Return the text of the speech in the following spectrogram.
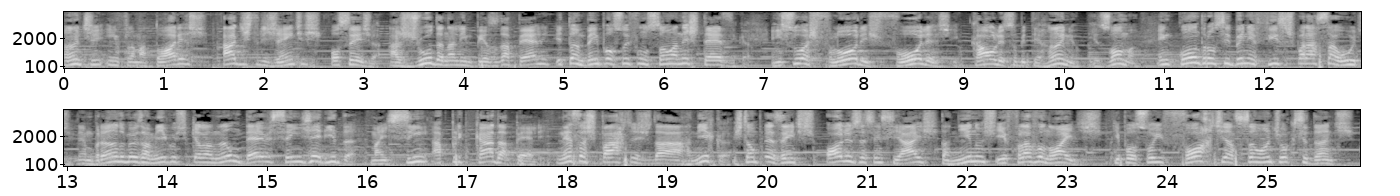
anti-inflamatórias, adstringentes, ou seja, ajuda na limpeza da pele e também possui função anestésica. Em suas flores, folhas e caule subterrâneo, rizoma, encontram-se benefícios para a saúde. Lembrando, meus amigos, que ela não deve ser ingerida, mas sim aplicada à pele. Nessas partes da arnica estão presentes óleos essenciais, taninos e flavonoides, que possuem forte ação antioxidante.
